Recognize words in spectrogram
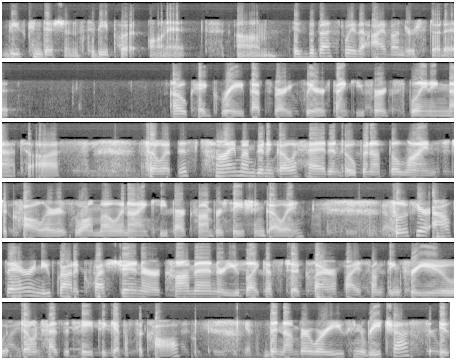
these conditions to be put on it. Um, is the best way that I've understood it. Okay, great. That's very clear. Thank you for explaining that to us. So at this time, I'm going to go ahead and open up the lines to callers while Mo and I keep our conversation going. So if you're out there and you've got a question or a comment or you'd like us to clarify something for you, don't hesitate to give us a call. The number where you can reach us is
